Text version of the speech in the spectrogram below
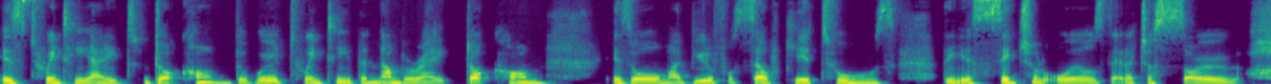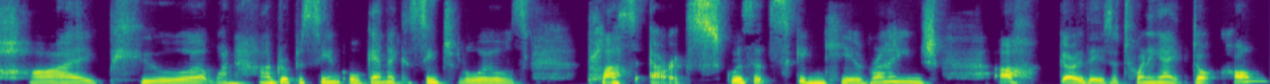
is 28.com. The word 20, the number 8.com is all my beautiful self care tools, the essential oils that are just so high, pure, 100% organic essential oils, plus our exquisite skincare range. Oh, go there to 28.com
